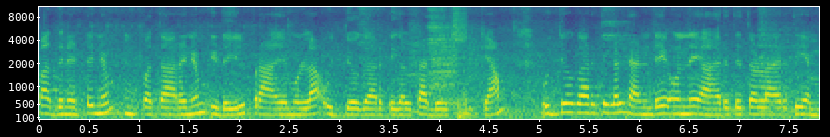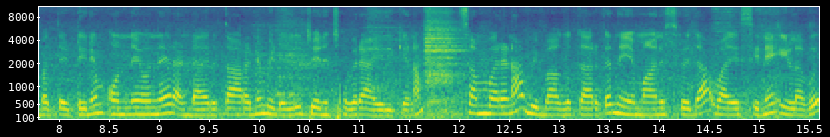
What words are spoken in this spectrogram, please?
പതിനെട്ടിനും മുപ്പത്താറിനും ഇടയിൽ പ്രായമുള്ള ഉദ്യോഗാർത്ഥികൾക്ക് അപേക്ഷിക്കാം. ഉദ്യോഗാർത്ഥികൾ രണ്ട് ഒന്ന് ആയിരത്തി തൊള്ളായിരത്തി എൺപത്തെട്ടിനും ഒന്ന് ഒന്ന് രണ്ടായിരത്തി ആറിനും ഇടയിൽ ജനിച്ചവരായിരിക്കണം. സംവരണ വിഭാഗക്കാർക്ക് നിയമാനുസൃത വയസ്സിന് ഇളവ്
